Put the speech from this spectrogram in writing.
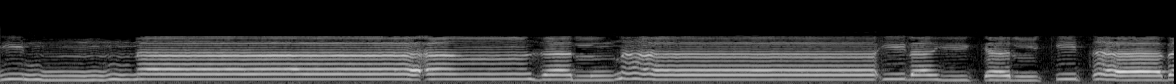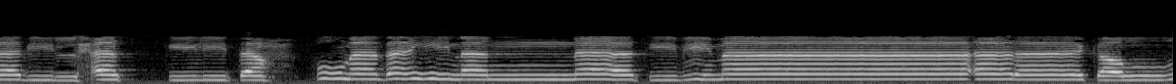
إِنَّا أَنزَلْنَا إِلَيْكَ الْكِتَابَ بِالْحَقِّ لِتَحْكُمَ بَيْنَ النَّاسِ بِمَا أَرَاكَ اللَّهُ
